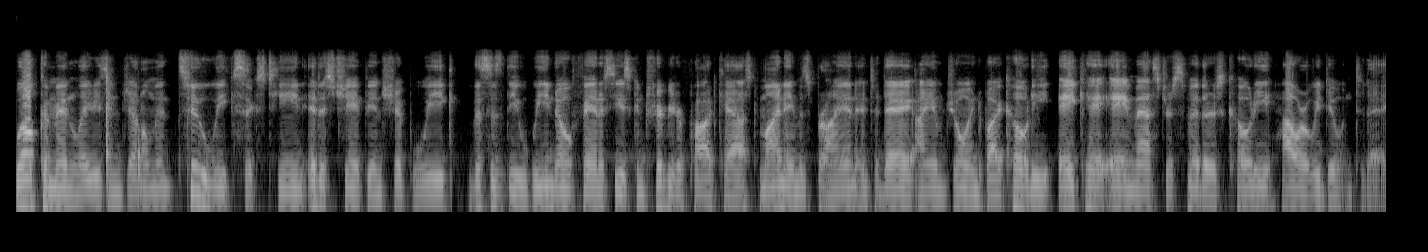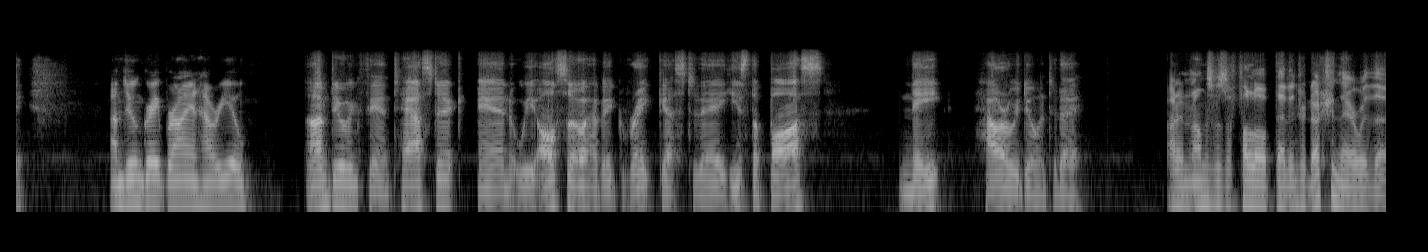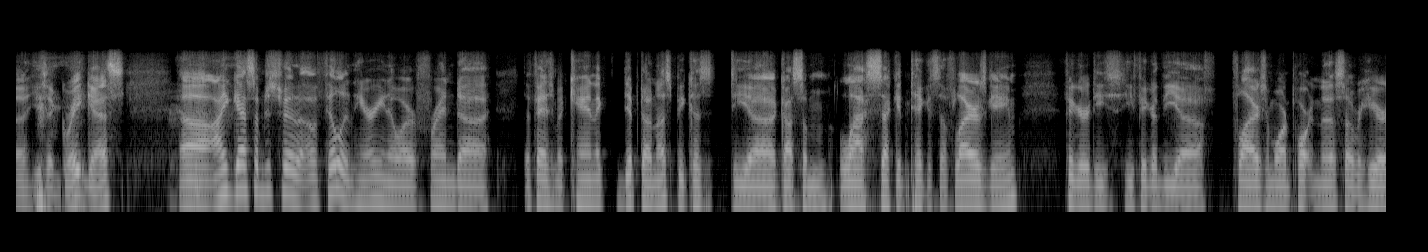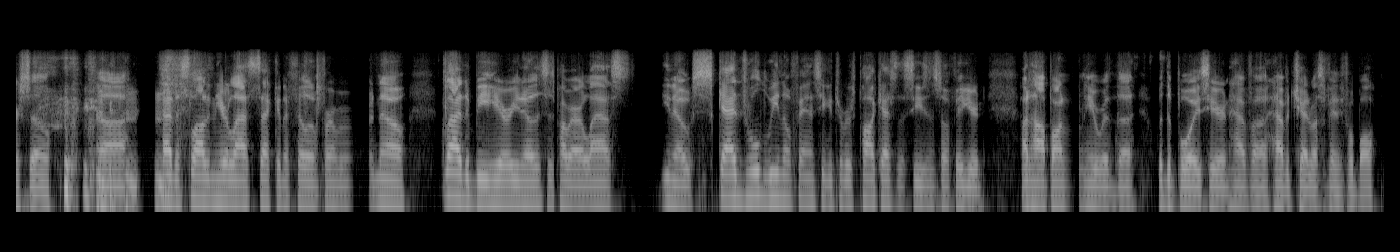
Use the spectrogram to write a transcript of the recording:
Welcome in, ladies and gentlemen, to week 16. It is championship week. This is the We Know Fantasies Contributor Podcast. My name is Brian, and today I am joined by Cody, aka Master Smithers. Cody, how are we doing today? I'm doing great, Brian. How are you? I'm doing fantastic, and we also have a great guest today. He's the boss, Nate. How are we doing today? I don't know. I'm supposed to follow up that introduction there with uh, he's a great guest. Uh, I guess I'm just a uh, fill in here. You know, our friend, uh, the fantasy mechanic, dipped on us because he uh, got some last second tickets to Flyers game. Figured he's he figured the uh, Flyers are more important than us over here, so uh, had to slot in here last second to fill in for him. But no, glad to be here. You know, this is probably our last you know scheduled we know fantasy contributors podcast of the season, so I figured I'd hop on here with the with the boys here and have a have a chat about some fantasy football.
